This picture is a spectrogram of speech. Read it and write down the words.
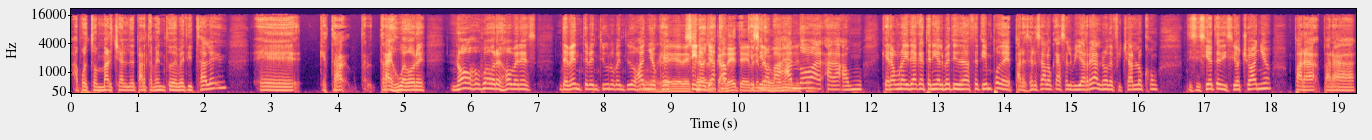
Ha puesto en marcha el departamento de Betis Talent, eh, que está, tra- trae jugadores, no jugadores jóvenes de 20, 21, 22 años, de- que, de sino ya está, cadete, que primero sino juvenil, bajando sí. a, a- a un, que era una idea que tenía el Betis desde hace tiempo de parecerse a lo que hace el Villarreal, ¿no? De ficharlos con 17, 18 años para, para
